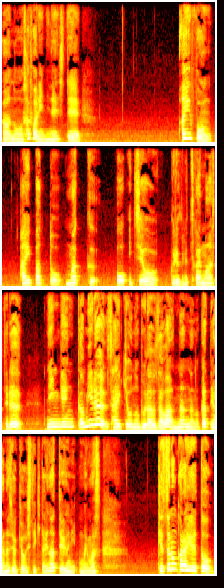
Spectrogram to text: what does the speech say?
あの、サファリにね、して、iPhone、iPad、Mac を一応ぐるぐる使い回してる人間が見る最強のブラウザは何なのかっていう話を今日していきたいなっていうふうに思います。結論から言うと、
